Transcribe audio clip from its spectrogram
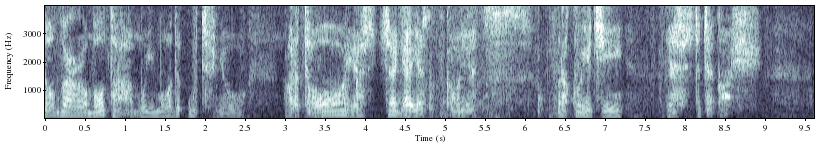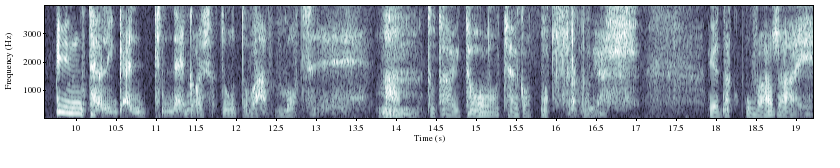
dobra robota, mój młody uczniu. Ale to jeszcze nie jest koniec. Brakuje ci jeszcze czegoś. Inteligentnego źródła mocy. Mam tutaj to, czego potrzebujesz. Jednak uważaj.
